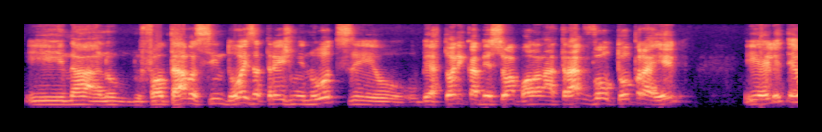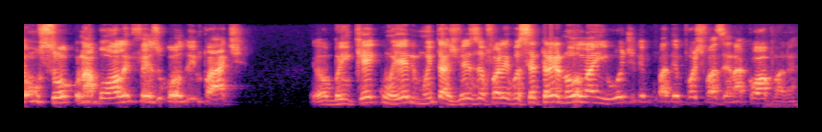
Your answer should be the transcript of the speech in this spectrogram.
e na, no, faltava assim dois a três minutos e o, o Bertoni cabeceou a bola na trave, voltou para ele e ele deu um soco na bola e fez o gol do empate. Eu brinquei com ele muitas vezes, eu falei, você treinou lá em Udine para depois fazer na Copa, né?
